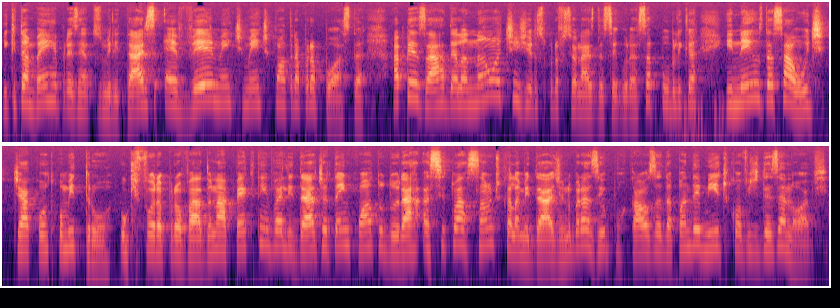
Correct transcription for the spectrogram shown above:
e que também representa os militares, é veementemente contra a proposta, apesar dela não atingir os profissionais da segurança pública e nem os da saúde, de acordo com o Mitrô. O que for aprovado na PEC tem validade até enquanto durar a situação de calamidade no Brasil por causa da pandemia de Covid-19. Covid-19.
